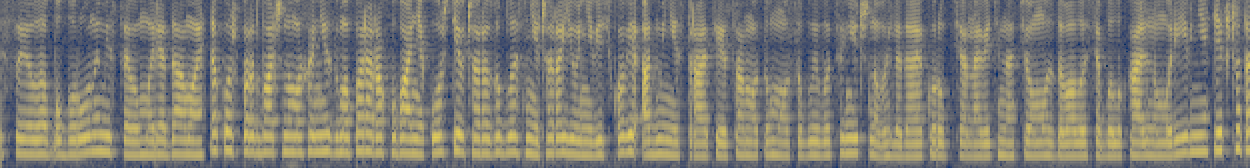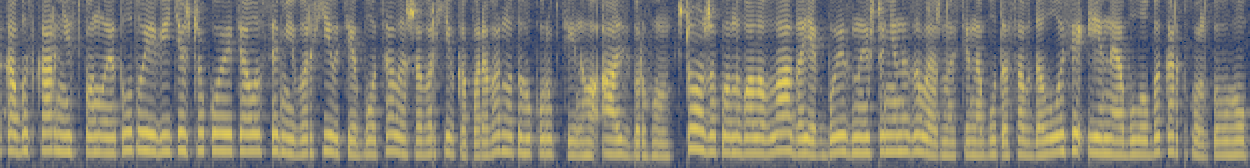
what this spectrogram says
сил оборони місцевими рядами. Також передбачено механізм перерахування коштів через обласні чи районні військові адміністрації. Саме тому особливо цинічно виглядає корупція навіть на цьому здавалося би локальному рівні. Якщо така безкарність панує тут, уявіть, що коїться у самій верхівці, бо це лише верхівка перевернутого корупційного айсбергу. Що ж планувала влада, якби знищення незалежності набутаса вдалося і не було би картонкового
